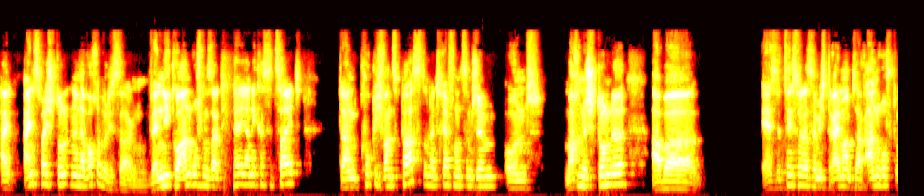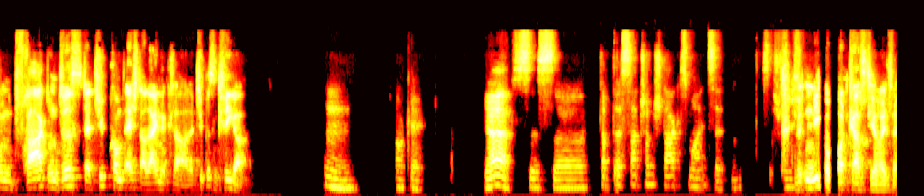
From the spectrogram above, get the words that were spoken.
ein, ein, zwei Stunden in der Woche, würde ich sagen. Wenn Nico anruft und sagt, hey Janik, hast du Zeit? Dann gucke ich, wann es passt und dann treffen wir uns im Gym und machen eine Stunde. Aber er ist jetzt nicht so, dass er mich dreimal am Tag anruft und fragt und das. Der Typ kommt echt alleine klar. Der Typ ist ein Krieger. Mhm. Okay. Ja, es ist, äh, ich glaube, das hat schon ein starkes Mindset. Ne? Das schon wird ein Nico-Podcast hier heute.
